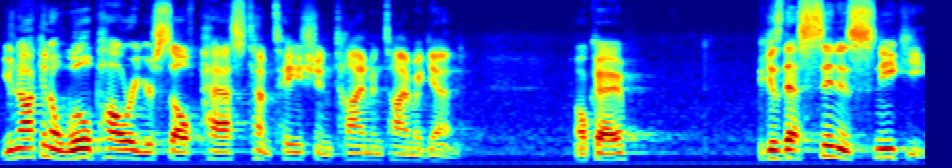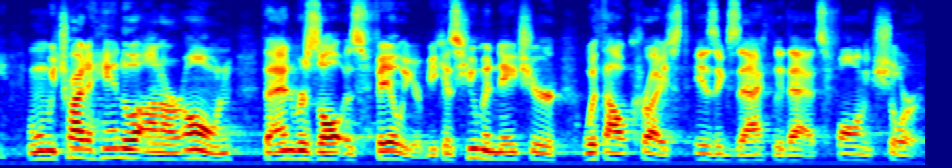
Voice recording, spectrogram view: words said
You're not going to willpower yourself past temptation time and time again. Okay? because that sin is sneaky. And when we try to handle it on our own, the end result is failure because human nature without Christ is exactly that it's falling short,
